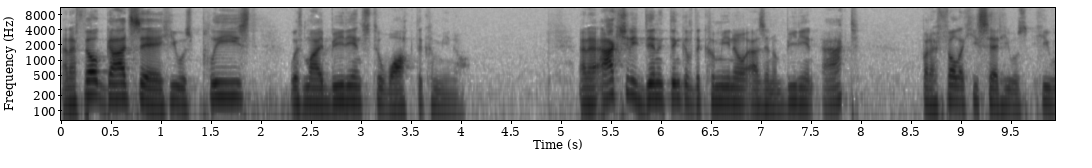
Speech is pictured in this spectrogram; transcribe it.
And I felt God say He was pleased with my obedience to walk the Camino. And I actually didn't think of the Camino as an obedient act, but I felt like he said he was, he,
